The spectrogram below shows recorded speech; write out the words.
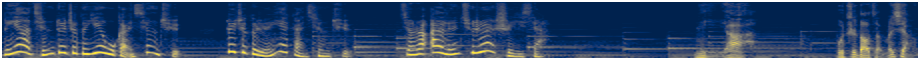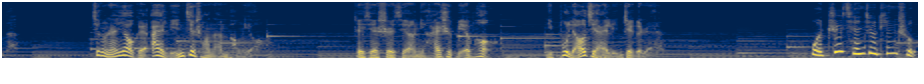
林雅琴对这个业务感兴趣，对这个人也感兴趣，想让艾琳去认识一下。你呀，不知道怎么想的，竟然要给艾琳介绍男朋友，这些事情你还是别碰，你不了解艾琳这个人。我之前就听楚，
